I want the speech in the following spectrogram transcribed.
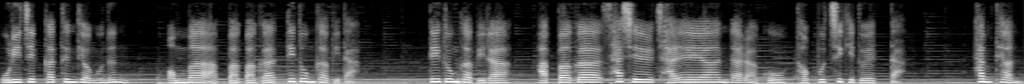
우리 집 같은 경우는 엄마 아빠가 띠동갑이다. 띠동갑이라 아빠가 사실 잘해야 한다라고 덧붙이기도 했다. 한편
